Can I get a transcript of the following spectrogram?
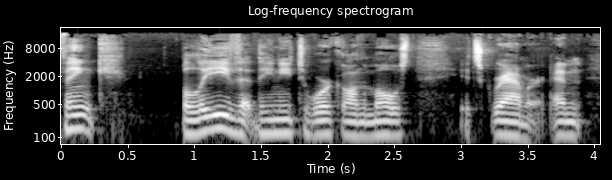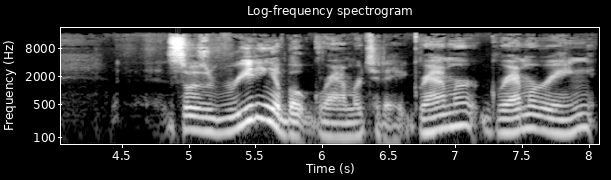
think, believe that they need to work on the most, it's grammar. And so I was reading about grammar today grammar, grammaring,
